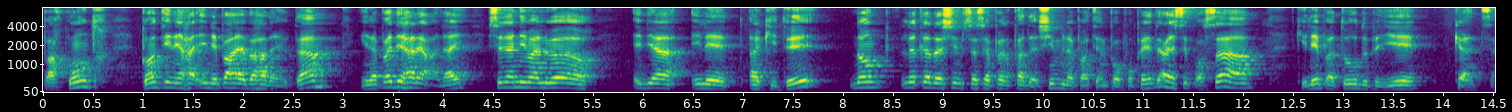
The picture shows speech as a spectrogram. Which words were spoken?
Par contre, quand il n'est pas il n'a pas dit si l'animal meurt, eh bien, il est acquitté. Donc, le Kadashim, ça s'appelle Kadashim, il n'appartient pas au propriétaire, et c'est pour ça qu'il n'est pas tour de payer 4-5.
